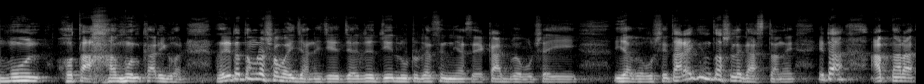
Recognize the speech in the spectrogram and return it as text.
মূল হোতা, মূল কারিগর। এটা তো আমরা সবাই জানি যে, যে- লুটুরাসে নিয়ে আসে, কাঠ ব্যবসায়ী, ইয়া ব্যবসায়ী, তারাই কিন্তু আসলে গাছ টানে এটা আপনারা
